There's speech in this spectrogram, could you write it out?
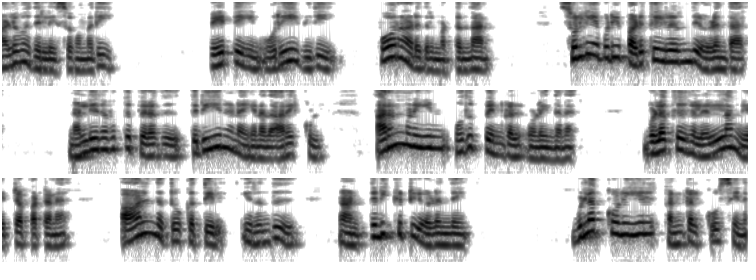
அழுவதில்லை சுகமதி. வேட்டையின் ஒரே விதி போராடுதல் மட்டும்தான். சொல்லியபடி படுக்கையிலிருந்து எழுந்தாள். நள்ளிரவுக்கு பிறகு திடீரென எனது அறைக்குள் அரண்மனையின் முதுப்பெண்கள் நுழைந்தனர் விளக்குகள் எல்லாம் ஏற்றப்பட்டன. ஆழ்ந்த தூக்கத்தில் இருந்து நான் திடுக்கிட்டு எழுந்தேன். விளக்கொளியில் கண்கள் கூசின.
